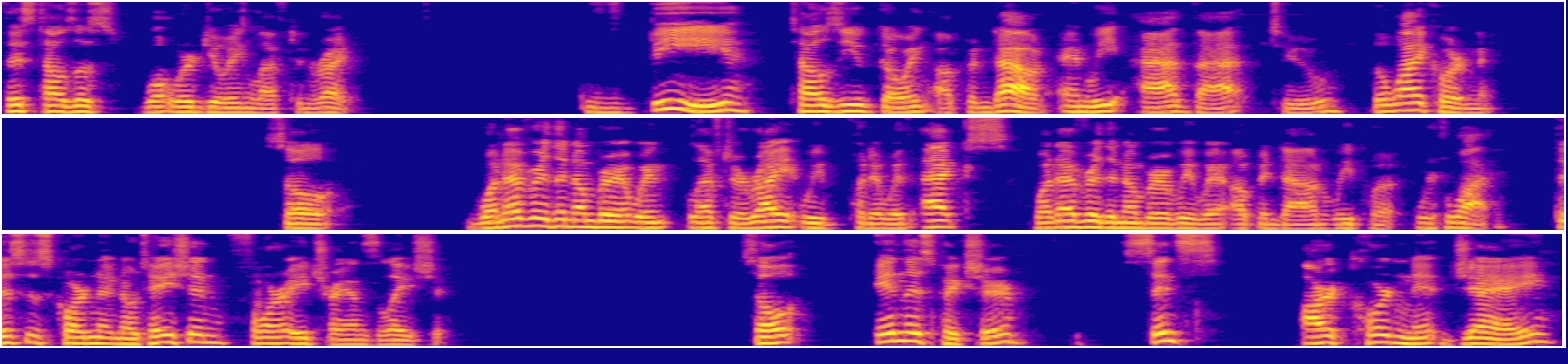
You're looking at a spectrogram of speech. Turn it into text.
this tells us what we're doing left and right. b tells you going up and down, and we add that to the y coordinate. So whatever the number it went left or right, we put it with x. Whatever the number we went up and down, we put with y. This is coordinate notation for a translation. So in this picture, since our coordinate j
